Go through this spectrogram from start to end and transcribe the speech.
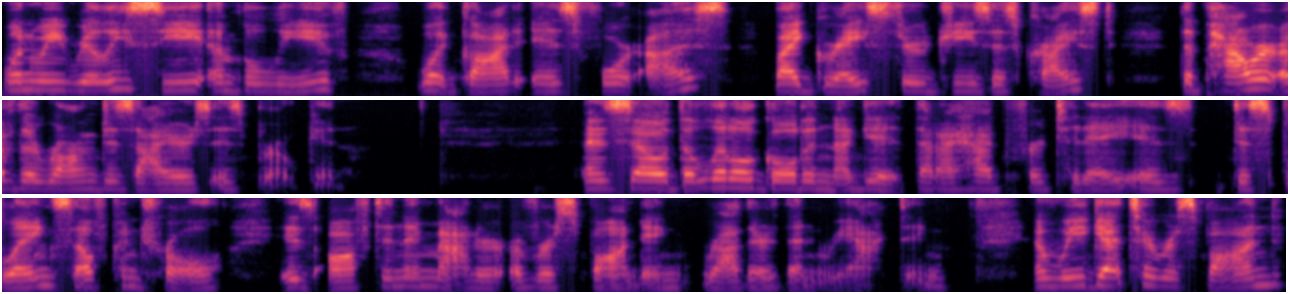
When we really see and believe what God is for us by grace through Jesus Christ, the power of the wrong desires is broken. And so, the little golden nugget that I had for today is displaying self control is often a matter of responding rather than reacting. And we get to respond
